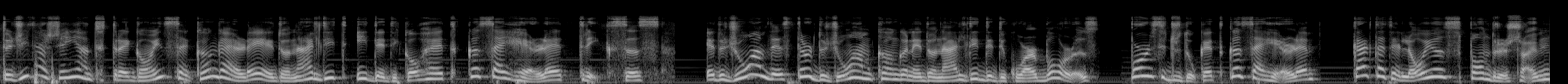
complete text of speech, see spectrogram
Të gjitha shenjat tregojnë se kënga e re e Donaldit i dedikohet kësaj here Trixës. E dëgjuam dhe stërdëgjuam këngën e Donaldit dedikuar Borës, por siç duket kësaj here Kartat e lojës po ndryshojnë.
